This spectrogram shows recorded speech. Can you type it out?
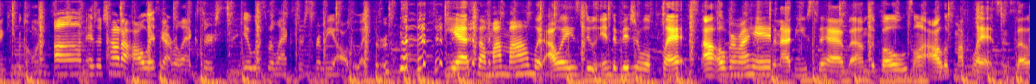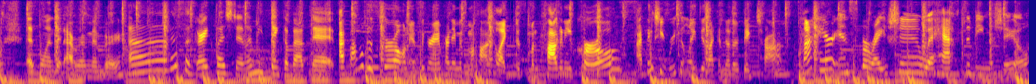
and keep it going." Um, as a child, I always got relaxers. It was relaxers for me all the way through. Yeah, so my mom would always do individual plaits all over my head, and I used to have um, the bows on all of my plaits, and so that's one that I remember. Uh, that's a great question. Let me think about that. I follow this girl on Instagram. Her name is Mahog- like it's Mahogany Curls. I think she recently did like another big chop. my hair inspiration would have to be Michelle.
